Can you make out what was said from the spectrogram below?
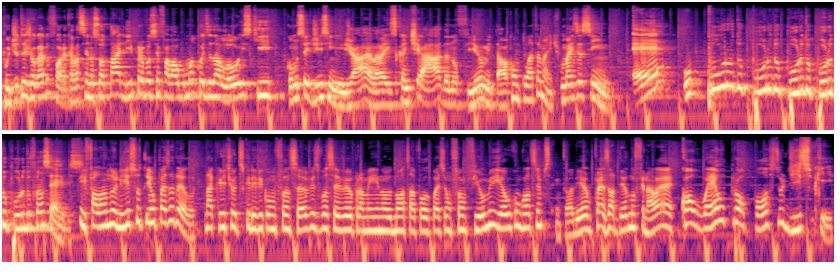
Podia ter jogado fora. Aquela cena só tá ali para você falar alguma coisa da Lois que, como você disse, já ela é escanteada no filme e tal. Completamente. Mas assim, é ve o puro do puro do puro do puro do puro do fanservice. E falando nisso, tem o pesadelo. Na crítica eu descrevi como fanservice, você veio para mim no, no WhatsApp falou que vai ser um fanfilme e eu concordo 100%. Então ali o pesadelo no final é qual é o propósito disso aqui?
